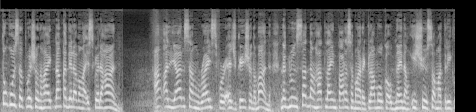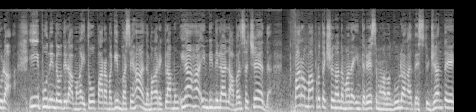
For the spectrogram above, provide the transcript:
tungkol sa tuition hike ng kanilang mga eskwelahan. Ang Alyansang Rise for Education naman, naglunsad ng hotline para sa mga reklamo kaugnay ng issue sa matrikula. Iipunin daw nila ang mga ito para maging basehan ng mga reklamong ihahain din nila laban sa CHED. Para maproteksyonan naman ang interes ng mga magulang at estudyante,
